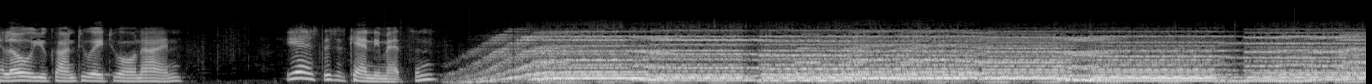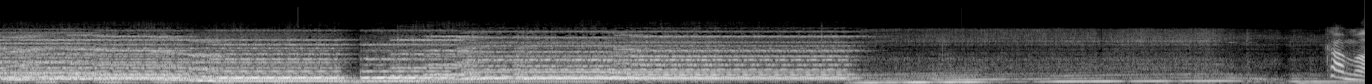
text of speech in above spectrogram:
Hello, Yukon 28209. Yes, this is Candy Matson.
